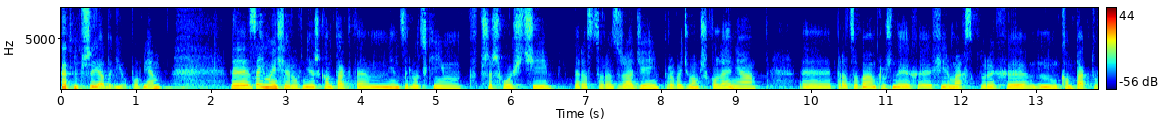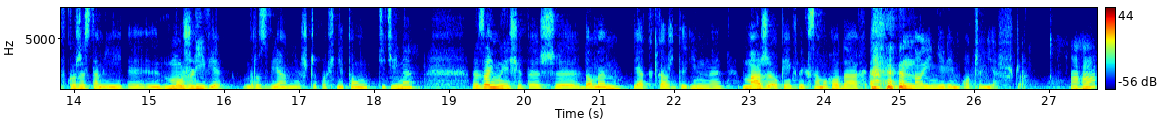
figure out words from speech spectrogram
przyjadę i opowiem. E, Zajmuję się również kontaktem międzyludzkim. W przeszłości, teraz coraz rzadziej, prowadziłam szkolenia. e, Pracowałam w różnych e, firmach, z których kontaktów korzystam i możliwie rozwijam jeszcze właśnie tą dziedzinę. Zajmuję się też domem, jak każdy inny. Marzę o pięknych samochodach, no i nie wiem o czym jeszcze. Mhm.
